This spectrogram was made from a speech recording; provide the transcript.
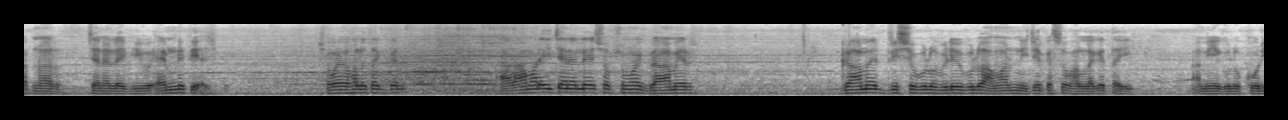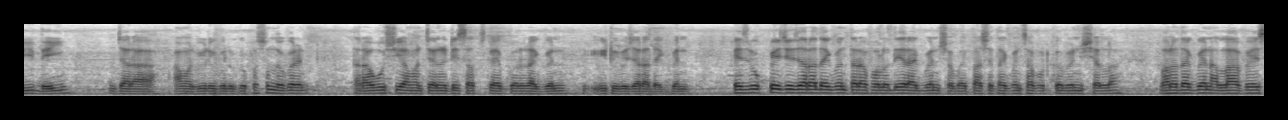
আপনার চ্যানেলে ভিউ এমনিতেই আসবে। সবাই ভালো থাকবেন। আর আমার এই চ্যানেলে সবসময় গ্রামের গ্রামের দৃশ্যগুলো, ভিডিওগুলো আমার নিজের কাছেও ভালো লাগে, তাই আমি এগুলো করি, দেই। যারা আমার ভিডিওগুলোকে পছন্দ করেন, তারা অবশ্যই আমার চ্যানেলটি সাবস্ক্রাইব করে রাখবেন। ইউটিউবে যারা দেখবেন ফেসবুক পেজে যারা দেখবেন, তারা ফলো দিয়ে রাখবেন। সবাই পাশে থাকবেন সাপোর্ট করবেন ইনশাল্লাহ ভালো থাকবেন, আল্লাহ হাফেজ।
